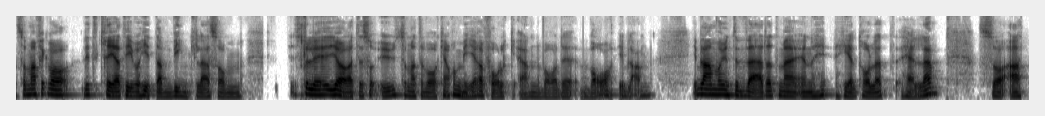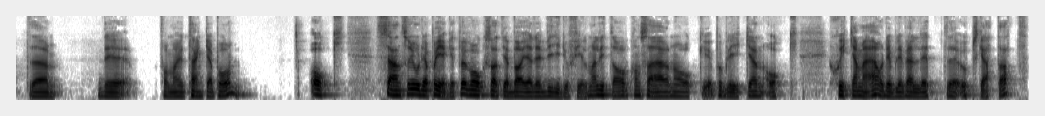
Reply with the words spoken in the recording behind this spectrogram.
Så man fick vara lite kreativ och hitta vinklar som skulle göra att det såg ut som att det var kanske mera folk än vad det var ibland. Ibland var ju inte vädret med en helt hållet heller. Så att eh, det får man ju tänka på. Och sen så gjorde jag på eget bevåg så att jag började videofilma lite av konserten och publiken och skicka med och det blev väldigt eh, uppskattat.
